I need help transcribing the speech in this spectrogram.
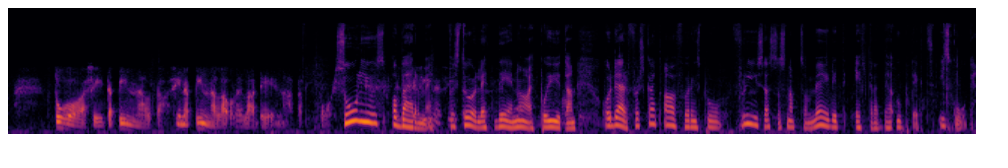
tuhoaa siitä pinnalta, siinä pinnalla olevaa DNAta pois. Solljus och värme förstör lätt DNA på ytan och därför ska ett avföringsprov frysas så snabbt som möjligt efter att det har upptäckts i skogen.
